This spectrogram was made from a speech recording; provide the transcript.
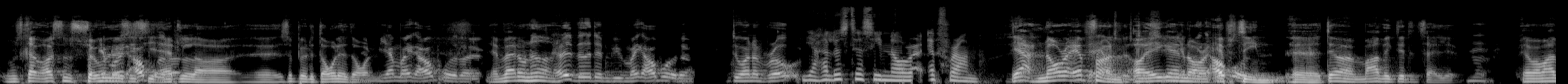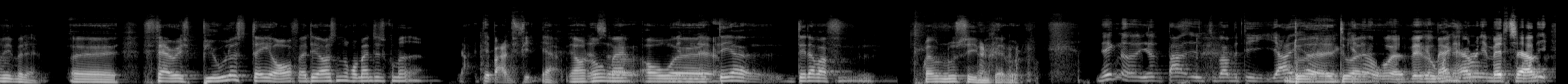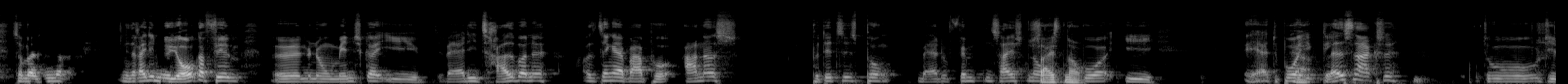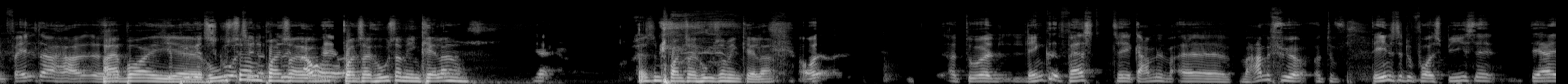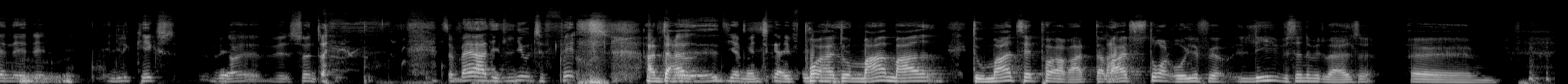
hun skrev også sådan søvnløs i dig. Seattle, og øh, så blev det dårligt og dårligt. Jeg må ikke afbryde dig. Jamen, hvad er det, hun hedder? Alle ved det, men vi må ikke afbryde dig. Du er on a roll. Jeg har lyst til at sige Nora Ephron. Ja, Nora er også Ephron, til og sige. ikke må Nora. Epstein. Øh, det var en meget vigtig detalje. Hmm. Jeg var meget vild med den. Øh, Ferris Bueller's Day Off, er det også en romantisk komedie? Nej, det er bare en film. Ja, jeg var en Altså, ung mand, og men, øh, øh, det, jeg, det der var... Prøv nu at sige, Michael Wolf. Det er ikke noget, jeg bare, det var fordi, jeg Du er- øh, du er- kender jo kan When mærke- Harry Met Sally, som er sådan en rigtig New Yorker film øh, med nogle mennesker i, hvad er det, i 30'erne, og så tænker jeg bare på Anders, på det tidspunkt, hvad er du, 15-16 år? 16 år. Du bor i, ja, du bor Ja. i Gladsaxe, du, dine forældre har... Øh, Og jeg bor i til Husum, Brøndshøj. Brøndshøj Husum i en kælder. Ja. Er sådan Brøndshøj Husum i en kælder. Og, og du er lænket fast til et gammelt øh, varmefyr, og du, det eneste, du får at spise, det er en, en, en, en lille kiks ved, øh, ved søndag. Så hvad har dit liv til fælles Jamen, der, er- de her mennesker i Prøv at høre, du er meget, meget, du er meget tæt på at have ret. Der Langt. var et stort oliefyr lige ved siden af mit værelse. Øh,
